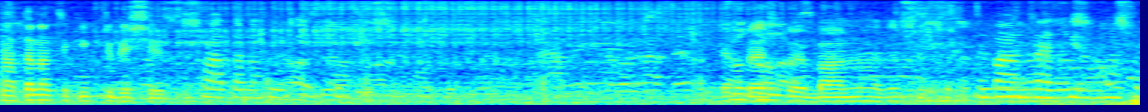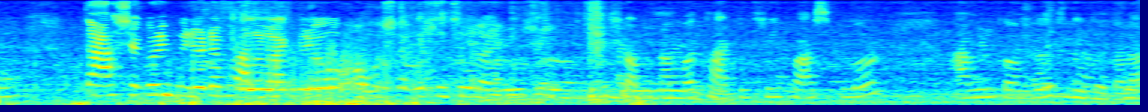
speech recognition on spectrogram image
সাতানা থেকে একটু বেশি আছে সাত থেকে একটু বেশি তো আশা করি ভিডিওটা ভালো লাগল অবশ্যই অবশ্যই চলে আসবেন shop number thirty three first floor Amir complex দ্বিতীয়তলা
